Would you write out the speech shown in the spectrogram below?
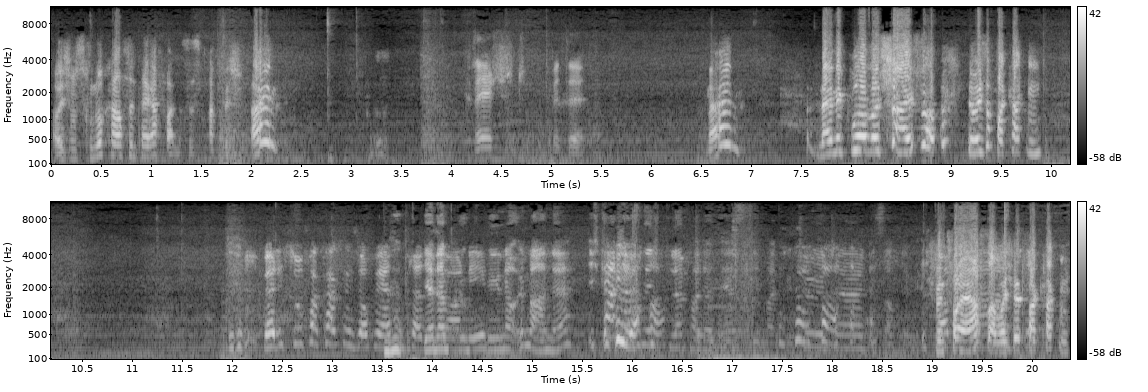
Aber ich muss nur Chaos hinterherfahren. Das ist praktisch. Nein! Crasht, bitte. Nein! Nein, eine Kurve ist scheiße! Da will ich doch verkacken! Werde ich so verkacken, ist auf dem ersten Platz. Ja, dann ja, nee. genau immer, ne? Ich kann Ja. das nicht. Plöpp hat als erstes jemand getötet, ist auf dem Ich bin zwar Erster, aber ich werde verkacken.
